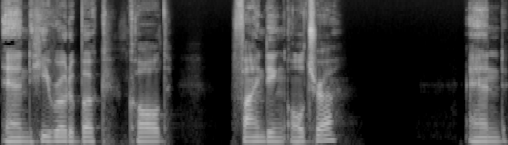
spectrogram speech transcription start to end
And he wrote a book called Finding Ultra. And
